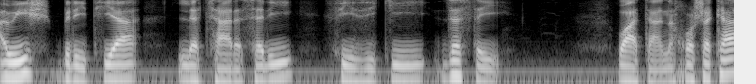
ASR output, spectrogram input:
ئەویش بریتە لە چارەسەری فیزیکی جەستەیی واتە نەخۆشەکە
